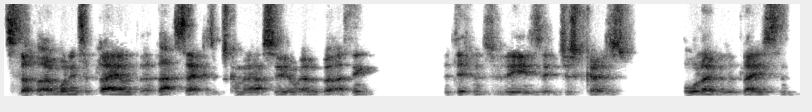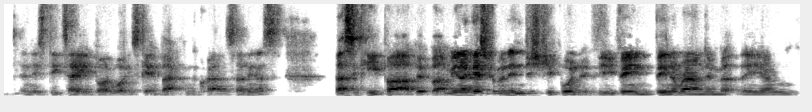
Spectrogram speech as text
stuff that I wanted to play on that set because it was coming out soon or whatever. But I think the difference with Lee's, it just goes all over the place and, and it's dictated by what he's getting back from the crowd. So I think that's that's a key part of it. But I mean, I guess from an industry point of view, being being around him at the um,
